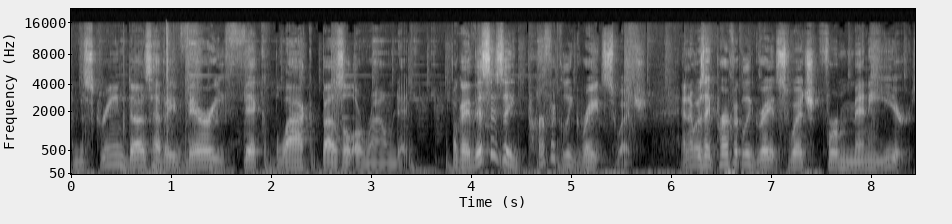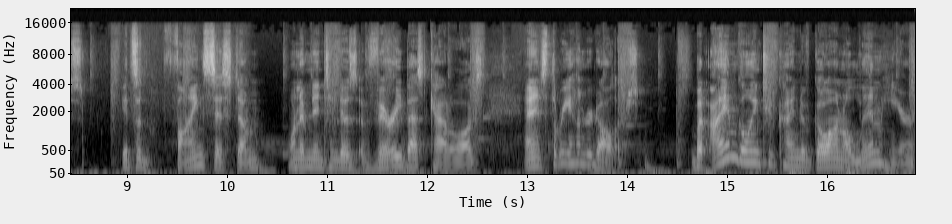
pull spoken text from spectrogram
and the screen does have a very thick black bezel around it. Okay, this is a perfectly great Switch, and it was a perfectly great Switch for many years. It's a fine system, one of Nintendo's very best catalogs, and it's $300. But I am going to kind of go on a limb here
